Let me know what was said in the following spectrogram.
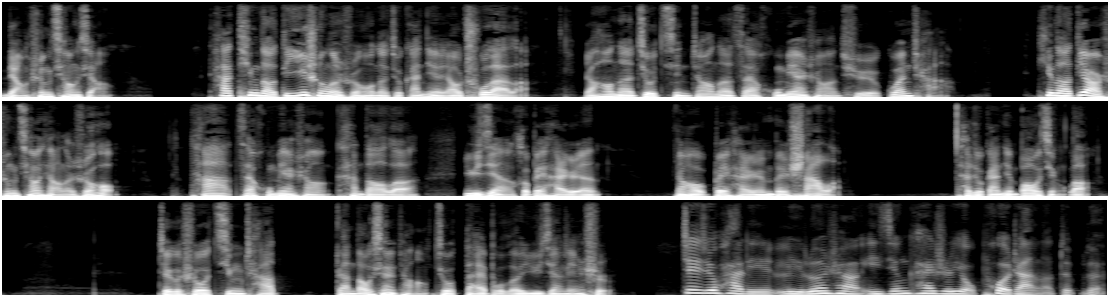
两声枪响。他听到第一声的时候呢，就赶紧要出来了，然后呢，就紧张的在湖面上去观察。听到第二声枪响的时候，他在湖面上看到了遇见和被害人，然后被害人被杀了，他就赶紧报警了。这个时候，警察赶到现场，就逮捕了遇见林氏。这句话里理论上已经开始有破绽了，对不对？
